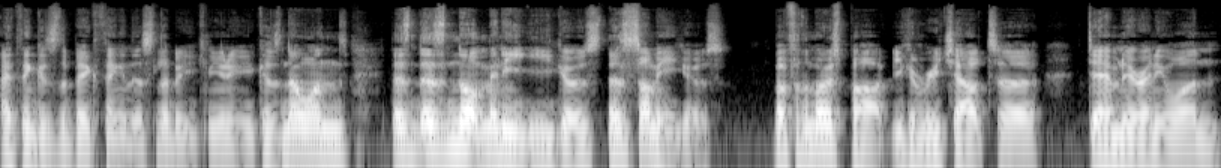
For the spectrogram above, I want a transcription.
I think is the big thing in this liberty community because no one's there's there's not many egos. There's some egos, but for the most part, you can reach out to damn near anyone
